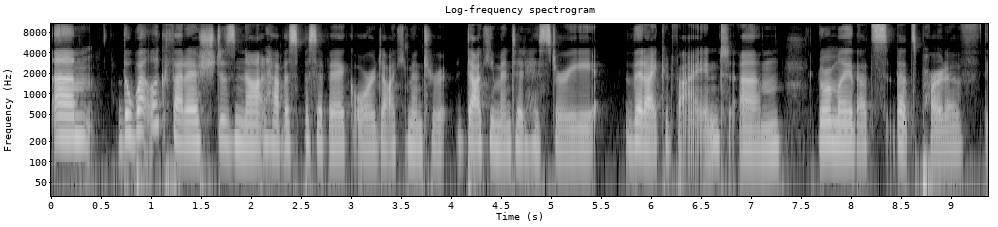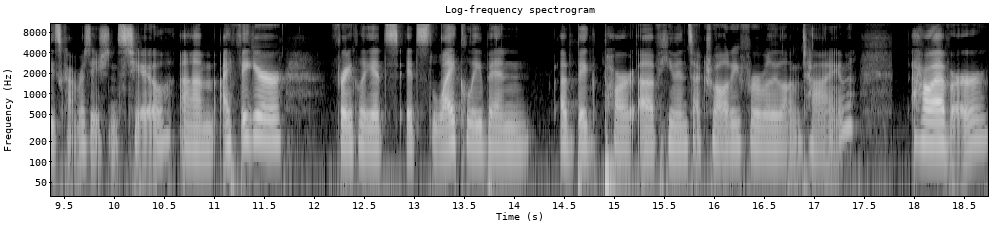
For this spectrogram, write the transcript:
Um, the wet look fetish does not have a specific or documented documented history that I could find. Um, normally, that's that's part of these conversations too. Um, I figure, frankly, it's it's likely been a big part of human sexuality for a really long time. However,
